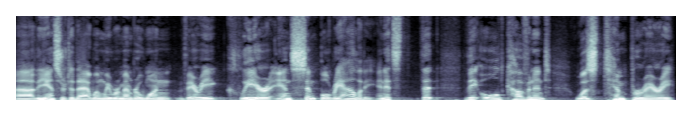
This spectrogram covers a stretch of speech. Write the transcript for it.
uh, the answer to that, when we remember one very clear and simple reality, and it's that the old covenant was temporary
